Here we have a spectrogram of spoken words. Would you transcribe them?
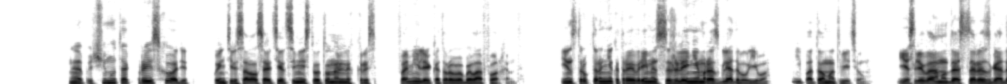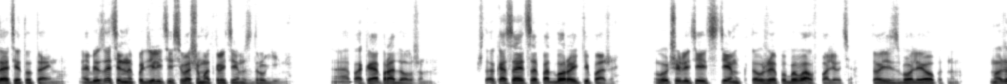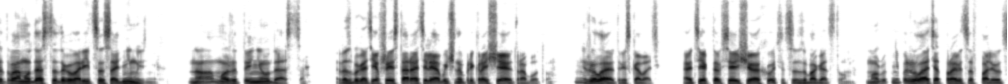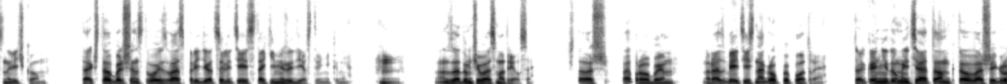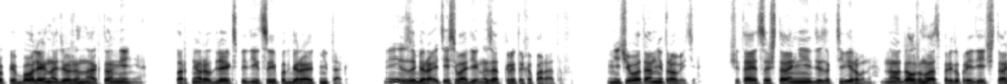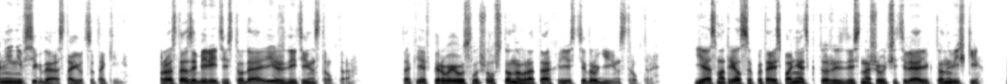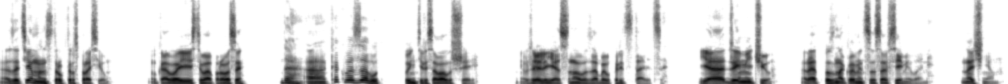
«А почему так происходит?» — поинтересовался отец семейства туннельных крыс, фамилия которого была Форханд. Инструктор некоторое время с сожалением разглядывал его и потом ответил. «Если вам удастся разгадать эту тайну, Обязательно поделитесь вашим открытием с другими. А пока продолжим. Что касается подбора экипажа. Лучше лететь с тем, кто уже побывал в полете, то есть с более опытным. Может, вам удастся договориться с одним из них, но, может, и не удастся. Разбогатевшие старатели обычно прекращают работу, не желают рисковать. А те, кто все еще охотится за богатством, могут не пожелать отправиться в полет с новичком. Так что большинству из вас придется лететь с такими же девственниками. Хм. Он задумчиво осмотрелся. Что ж, попробуем. Разбейтесь на группы Потра. Только не думайте о том, кто в вашей группе более надежен, а кто менее. Партнеров для экспедиции подбирают не так. И забирайтесь в один из открытых аппаратов. Ничего там не трогайте. Считается, что они дезактивированы, но должен вас предупредить, что они не всегда остаются такими. Просто заберитесь туда и ждите инструктора. Так я впервые услышал, что на вратах есть и другие инструкторы. Я осмотрелся, пытаясь понять, кто же здесь наши учителя и кто новички. А затем инструктор спросил. «У кого есть вопросы?» «Да, а как вас зовут?» — поинтересовалась Шерри. «Неужели я снова забыл представиться?» «Я Джейми Чу. Рад познакомиться со всеми вами. Начнем».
